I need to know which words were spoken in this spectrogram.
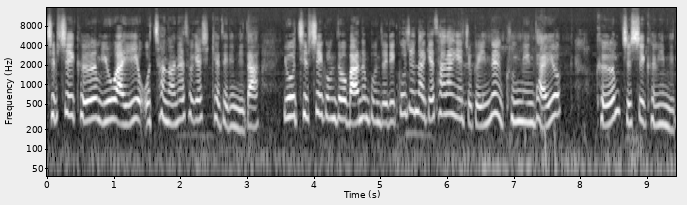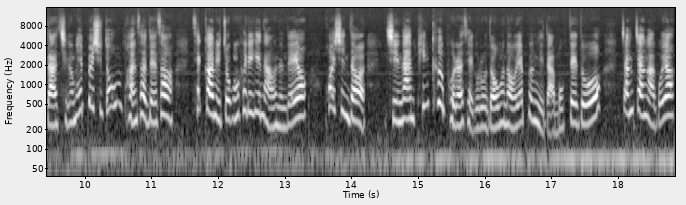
집시금 요 아이 5,000원에 소개시켜 드립니다. 요 집시금도 많은 분들이 꾸준하게 사랑해주고 있는 국민다육 금 집시금입니다. 지금 햇볕이 너무 반사돼서 색감이 조금 흐리게 나오는데요. 훨씬 더 진한 핑크 보라색으로 너무너무 예쁩니다. 목대도 짱짱하고요.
